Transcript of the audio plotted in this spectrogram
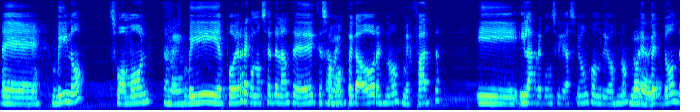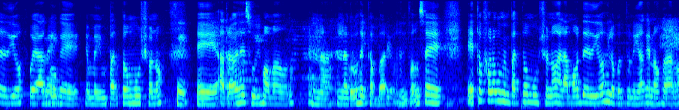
eh, vino su amor. Amén. Vi el poder reconocer delante de Él que somos Amén. pecadores, ¿no? Mis faltas. Y, y, la reconciliación con Dios, ¿no? Gloria el perdón de Dios fue Amén. algo que, que, me impactó mucho, ¿no? Sí. Eh, a través de su Hijo amado, ¿no? En la, en la cruz del Calvario. Entonces, esto fue lo que me impactó mucho, ¿no? El amor de Dios y la oportunidad que nos da, ¿no?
